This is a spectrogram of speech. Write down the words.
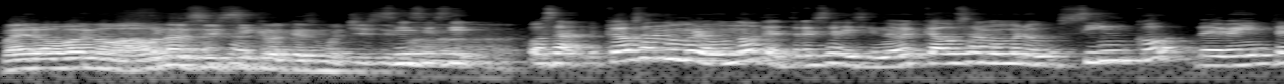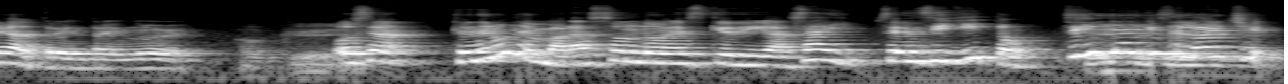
Pero bueno, aún así sí creo que es muchísimo. Sí, sí, sí. O sea, causa número 1 de 13 a 19, causa número 5 de 20 a 39. Ok. O sea, tener un embarazo no es que digas, ay, sencillito, sí, Sí, ya que sí. se lo eche,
